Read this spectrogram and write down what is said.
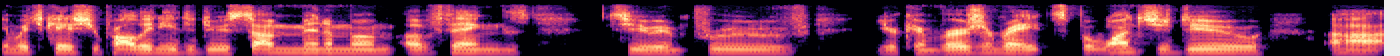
in which case you probably need to do some minimum of things to improve your conversion rates but once you do uh,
